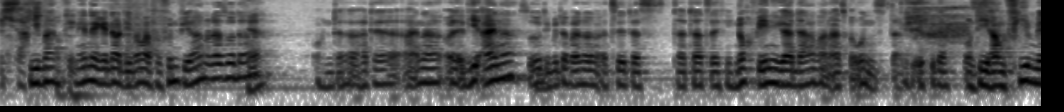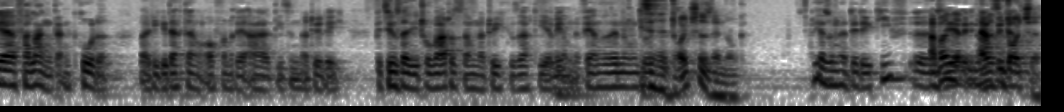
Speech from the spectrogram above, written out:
ich dachte, Die waren, okay. nee, nee, genau, die waren mal vor fünf Jahren oder so da. Ja. Und da hat der eine, oder die eine, so die Mitarbeiterin erzählt, dass da tatsächlich noch weniger da waren als bei uns. Da habe ich echt gedacht. Und die haben viel mehr verlangt an Kohle, weil die gedacht haben, auch von Real, die sind natürlich, beziehungsweise die Trovatos haben natürlich gesagt, hier, wir haben eine Fernsehsendung und Ist so. das eine deutsche Sendung? Ja, so eine Detektiv. Äh, Aber, Serie, aber das ist eine deutsche.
